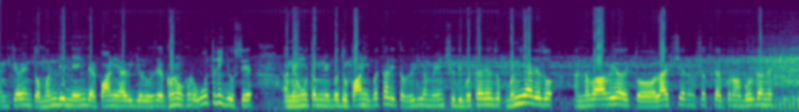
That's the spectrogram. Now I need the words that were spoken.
એમ કહેવાય ને તો મંદિરની અંદર પાણી આવી ગયેલું છે ઘણું ખરું ઉતરી ગયું છે. અને હું તમને બધું પાણી બતાડી તો વિડીયોમાં એન્ડ સુધી બતાવી રહેજો બન્યા રહેજો. અને નવા આવ્યા હોય તો લાઈક શેર અને સબસ્ક્રાઈબ કરવાનું ભૂલતા નહીં.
